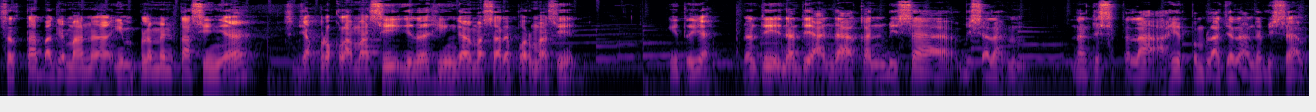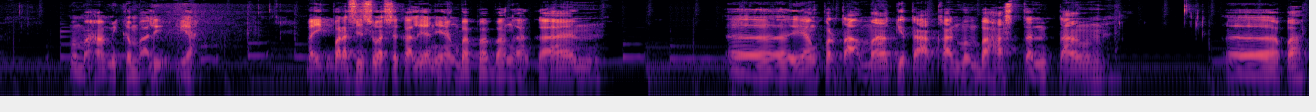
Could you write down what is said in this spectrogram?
serta bagaimana implementasinya sejak proklamasi gitu hingga masa reformasi gitu ya. Nanti nanti anda akan bisa bisalah nanti setelah akhir pembelajaran Anda bisa memahami kembali ya. Baik para siswa sekalian yang Bapak banggakan, eh, yang pertama kita akan membahas tentang eh, apa?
